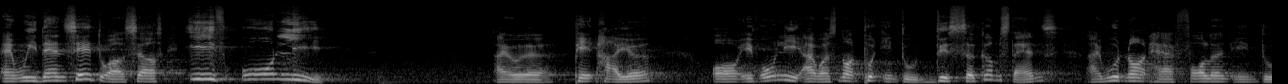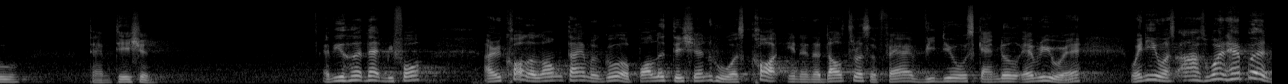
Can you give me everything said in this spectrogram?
and we then say to ourselves, if only I were paid higher, or if only I was not put into this circumstance, I would not have fallen into temptation. Have you heard that before? I recall a long time ago a politician who was caught in an adulterous affair, video scandal everywhere. When he was asked, what happened?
